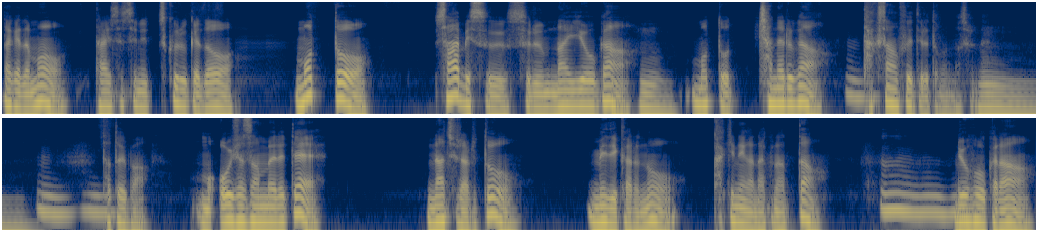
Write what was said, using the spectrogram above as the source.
だけども、大切に作るけど、もっとサービスする内容が、うん。もっとチャンネルがうん。たくさん増えてると思いますよね。うん。うん。うん例えば、もうお医者さんも入れて、ナチュラルとメディカルの垣根がなくなったうん。両方から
